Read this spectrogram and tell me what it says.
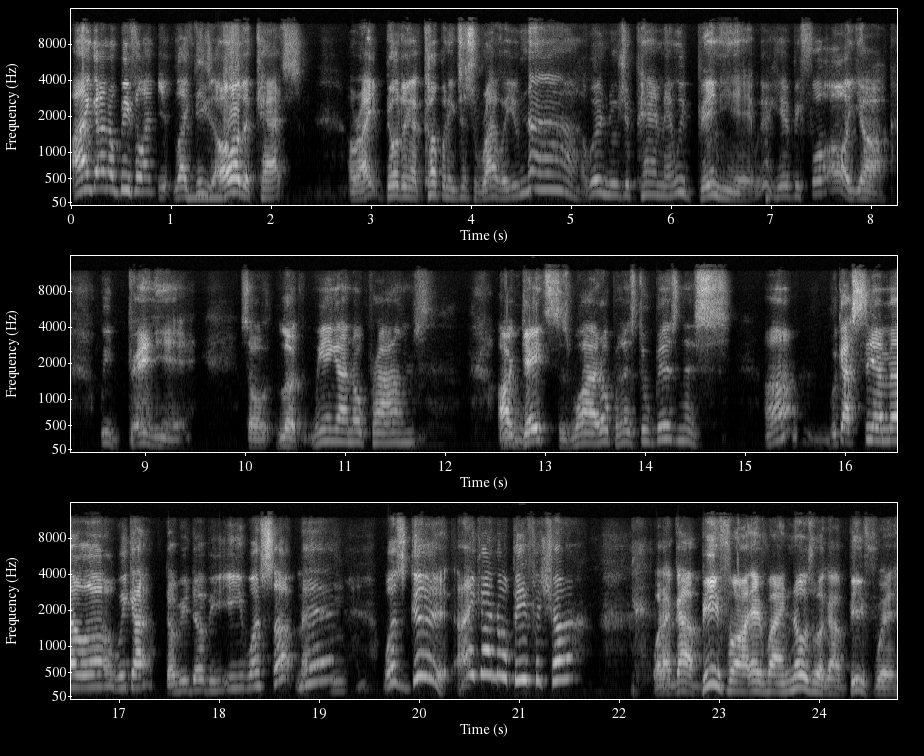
I ain't got no beef like like these other cats. All right, building a company just rival you. Nah, we're New Japan, man. We've been here. We're here before all y'all. We've been here. So look, we ain't got no problems. Our Ooh. gates is wide open. Let's do business. Huh? We got CMLL. We got WWE. What's up, man? Mhm. What's good? I ain't got no beef with y'all. What I got beef on, everybody knows what I got beef with.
